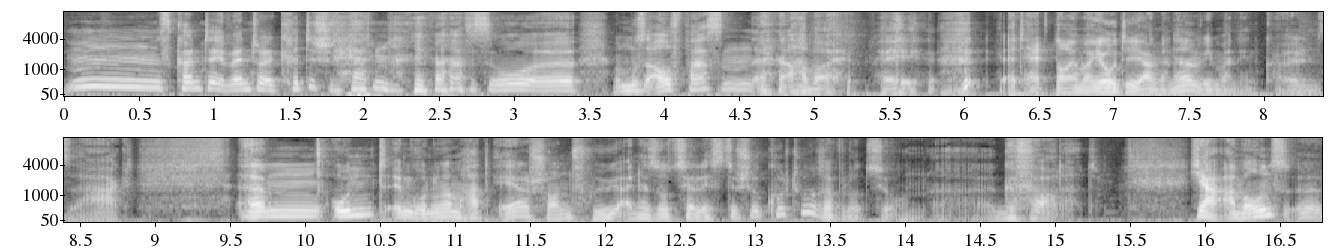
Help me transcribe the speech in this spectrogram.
Hm, es könnte eventuell kritisch werden, ja, so, äh, man muss aufpassen, aber hey, er hätte noch immer Jote Jange, ne, wie man in Köln sagt. Ähm, und im Grunde genommen hat er schon früh eine sozialistische Kulturrevolution äh, gefordert. Ja, aber uns äh,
